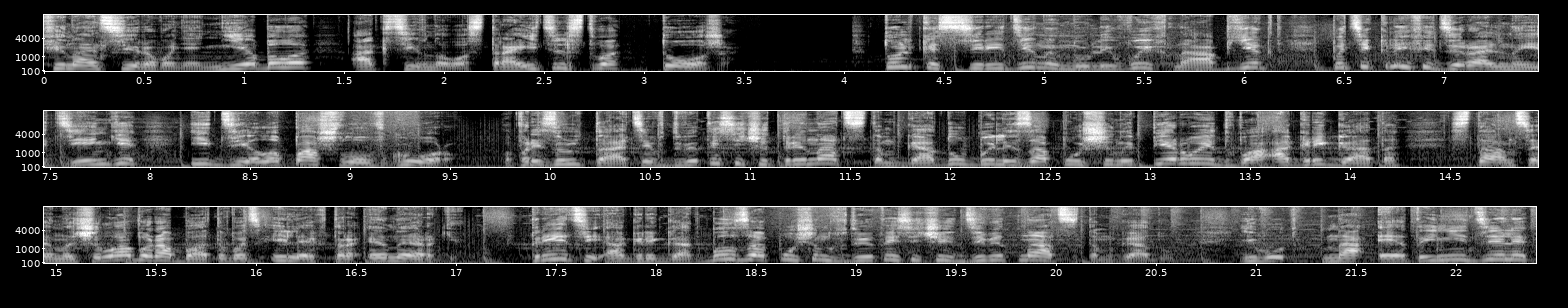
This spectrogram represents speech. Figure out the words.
Финансирования не было, активного строительства тоже. Только с середины нулевых на объект потекли федеральные деньги, и дело пошло в гору. В результате в 2013 году были запущены первые два агрегата. Станция начала вырабатывать электроэнергию. Третий агрегат был запущен в 2019 году. И вот на этой неделе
